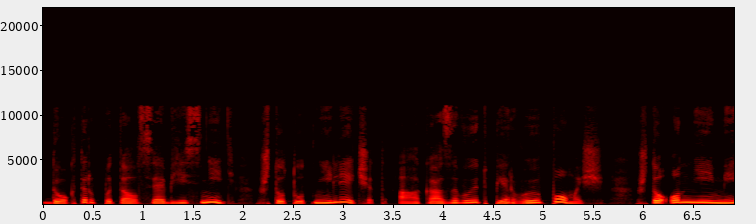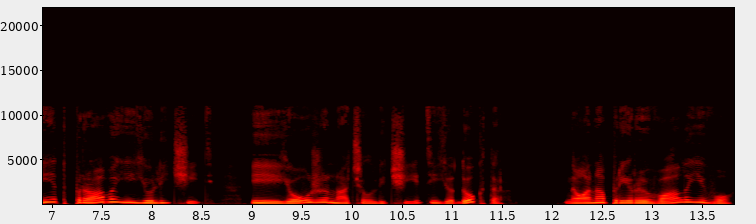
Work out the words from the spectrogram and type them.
Доктор пытался объяснить, что тут не лечат, а оказывают первую помощь, что он не имеет права ее лечить, и ее уже начал лечить ее доктор. Но она прерывала его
